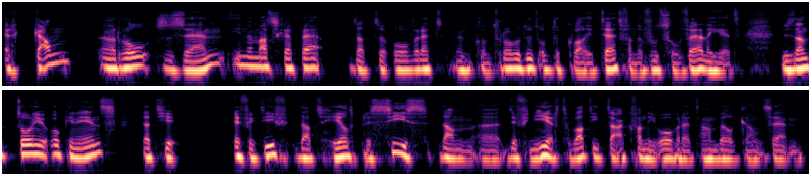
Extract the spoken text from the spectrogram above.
er kan een rol zijn in de maatschappij dat de overheid een controle doet op de kwaliteit van de voedselveiligheid. Dus dan toon je ook ineens dat je effectief dat heel precies dan uh, definieert wat die taak van die overheid aan wel kan zijn.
